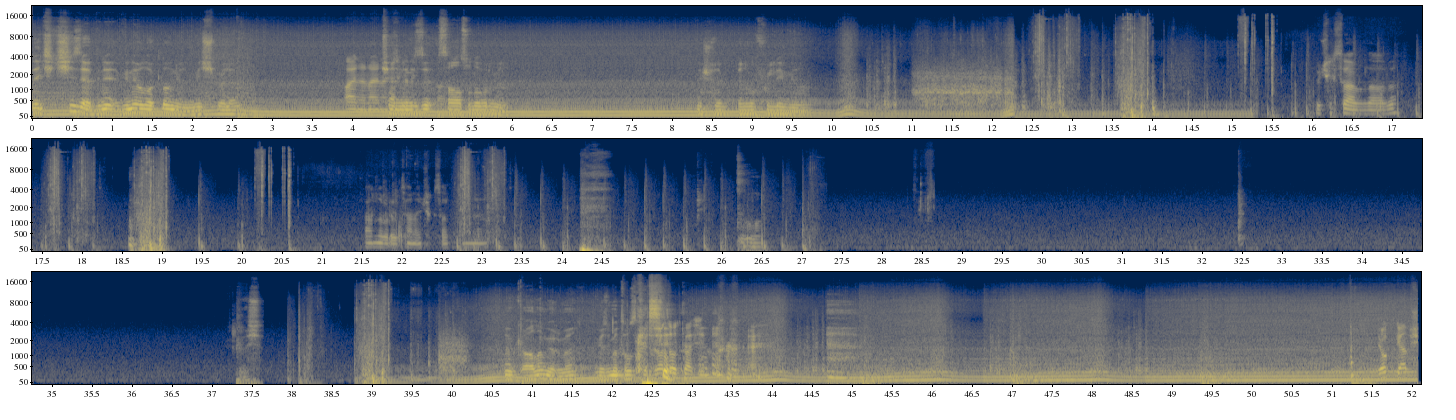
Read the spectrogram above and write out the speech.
De iki kişiyiz ya, Vine, Vine odaklı oynayalım. Hiç böyle Aynen aynen. kendimizi sağa sola vurmayalım. Ben şurada bir canımı fullleyeyim ya. Üç x var burada abi. Ben de buraya bir tane 3x attım ya. Yok ağlamıyorum ben. Gözüme toz kaçtı. Gözüme toz kaç. Yok ya şey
